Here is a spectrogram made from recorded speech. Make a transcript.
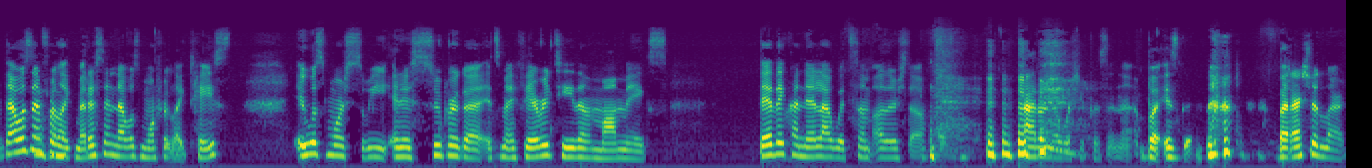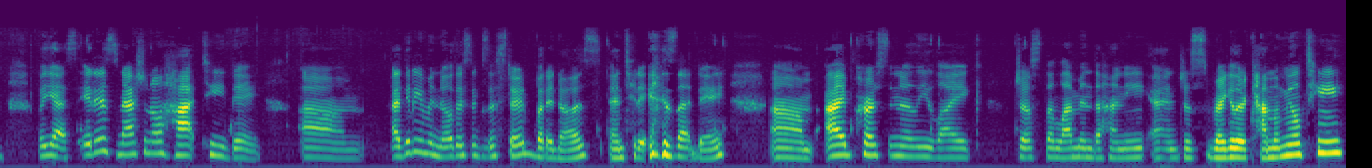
that wasn't for Mhm. like medicine. That was more for like taste. It was more sweet and it's super good. It's my favorite tea that my mom makes. Té de canela with some other stuff. I don't know what she puts in that, but it's good. but I should learn. But yes, it is National Hot Tea Day. Um, I didn't even know this existed, but it does, and today is that day. Um, I personally like just the lemon, the honey, and just regular chamomile tea.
